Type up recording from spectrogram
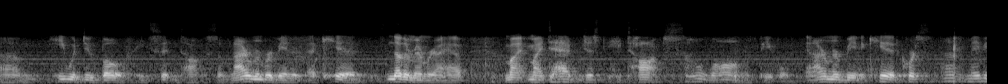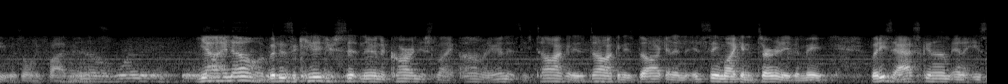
um, he would do both. He'd sit and talk to someone. I remember being a, a kid. It's another memory I have. My, my dad just he talked so long with people, and I remember being a kid. Of course, uh, maybe it was only five minutes. know, one minute. Yeah, I know. But as a kid, you're sitting there in the car and you're just like, oh my goodness, he's talking, he's talking, he's talking, and it seemed like an eternity to me. But he's asking them, and his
